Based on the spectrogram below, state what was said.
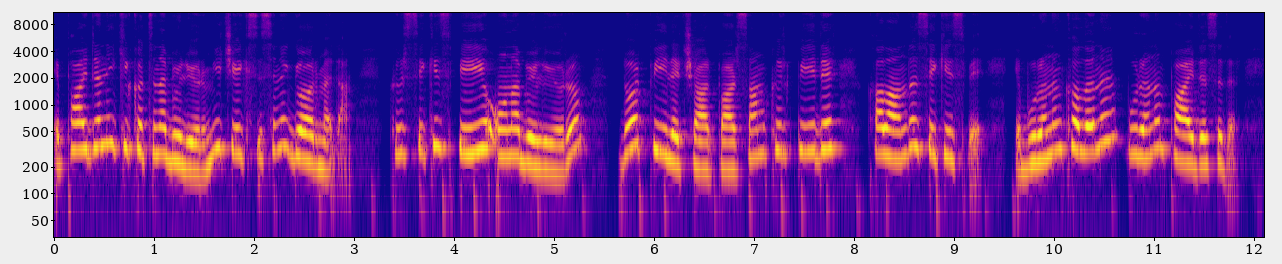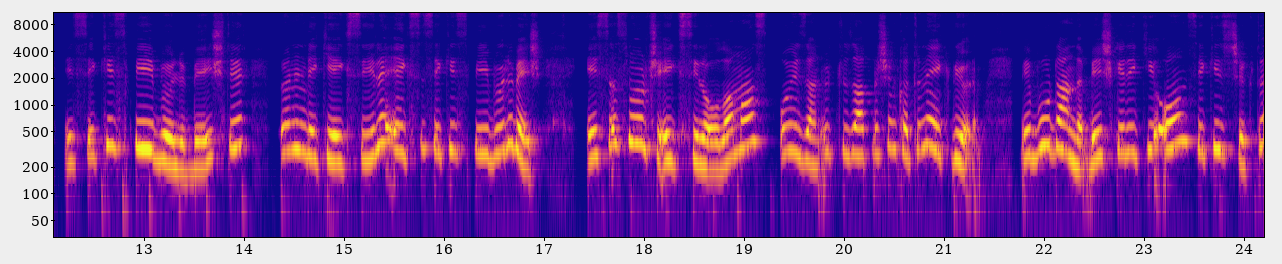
E, paydanı 2 katına bölüyorum. Hiç eksisini görmeden. 48 pi'yi 10'a bölüyorum. 4 pi ile çarparsam 40 pi'dir. Kalan da 8 pi. E buranın kalanı buranın paydasıdır. E 8 pi bölü 5'tir. Önündeki eksiyle eksi 8 pi bölü 5. Esas ölçü eksili olamaz. O yüzden 360'ın katını ekliyorum. Ve buradan da 5 kere 2 10 8 çıktı.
